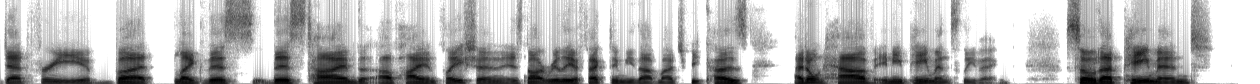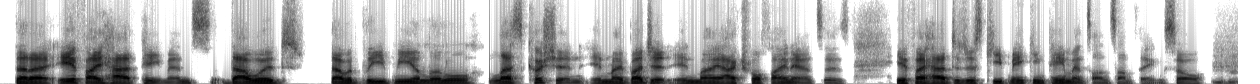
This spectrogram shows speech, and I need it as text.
debt free but like this this time of high inflation is not really affecting me that much because i don't have any payments leaving so that payment that I if I had payments, that would that would leave me a little less cushion in my budget in my actual finances if I had to just keep making payments on something. So mm-hmm.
